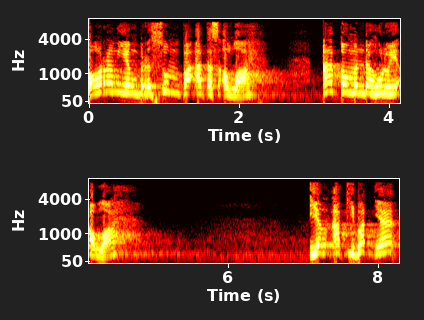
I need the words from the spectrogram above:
Orang yang bersumpah atas Allah atau mendahului Allah yang akibatnya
